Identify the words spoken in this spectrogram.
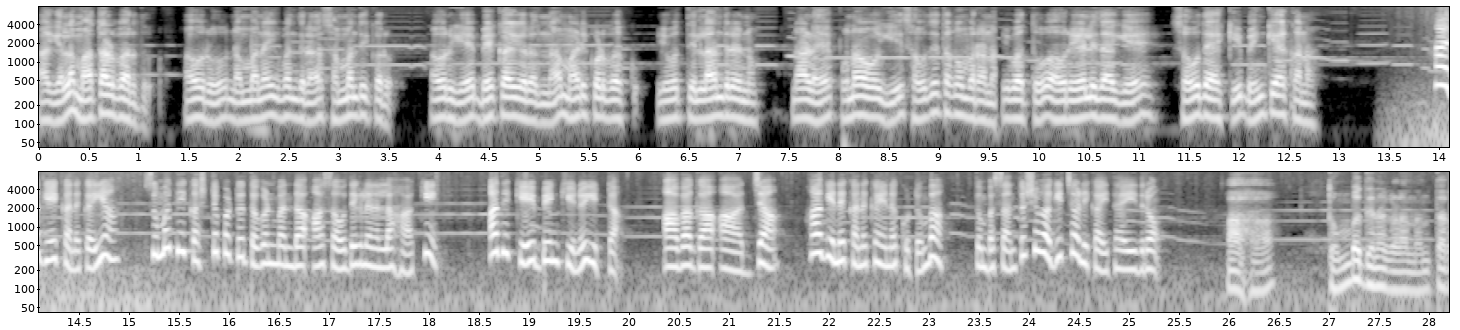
ಹಾಗೆಲ್ಲ ಮಾತಾಡಬಾರ್ದು. ಅವರು ನಮ್ಮ ಮನೆಗೆ ಬಂದಿರೋ ಸಂಬಂಧಿಕರು. ಅವರಿಗೆ ಬೇಕಾಗಿರೋದನ್ನ ಮಾಡಿಕೊಡ್ಬೇಕು. ಇವತ್ತಿಲ್ಲ ಅಂದ್ರೇನು ನಾಳೆ ಪುನಃ ಹೋಗಿ ಸೌದೆ ತಗೊಂಬರೋಣ. ಇವತ್ತು ಅವ್ರು ಹೇಳಿದಾಗೆ ಸೌದೆ ಹಾಕಿ ಬೆಂಕಿ ಹಾಕೋಣ. ಹಾಗೆ ಕನಕಯ್ಯ ಸುಮತಿ ಕಷ್ಟಪಟ್ಟು ತಗೊಂಡು ಬಂದ ಆ ಸೌದೆಗಳನ್ನೆಲ್ಲ ಹಾಕಿ ಅದಕ್ಕೆ ಬೆಂಕಿಯನ್ನು ಇಟ್ಟ. ಆವಾಗ ಆ ಅಜ್ಜ ಹಾಗೇನೆ ಕನಕಯ್ಯನ ಕುಟುಂಬ ತುಂಬಾ ಸಂತೋಷವಾಗಿ ಚಳಿ ಕಾಯ್ತಾ ಇದ್ರು. ಆಹಾ ತುಂಬ ದಿನಗಳ ನಂತರ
